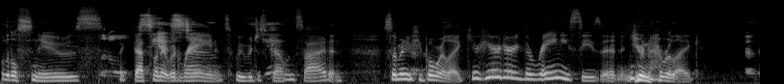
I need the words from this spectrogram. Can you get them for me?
little snooze. Little like that's when it would rain. And so we would just Yeah. go inside and so many people were like, You're here during the rainy season and you and I were like, Okay.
